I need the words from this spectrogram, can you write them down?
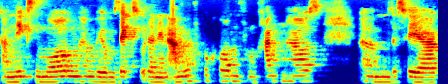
am nächsten Morgen haben wir um sechs Uhr dann den Anruf bekommen vom Krankenhaus, ähm, dass wir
